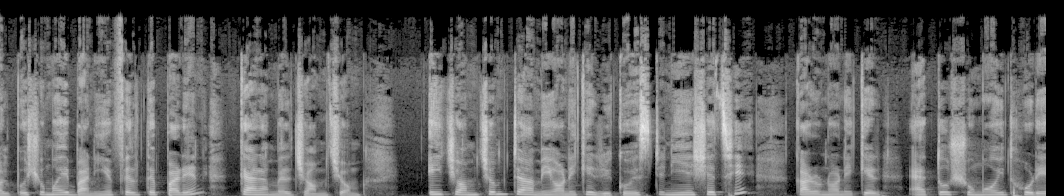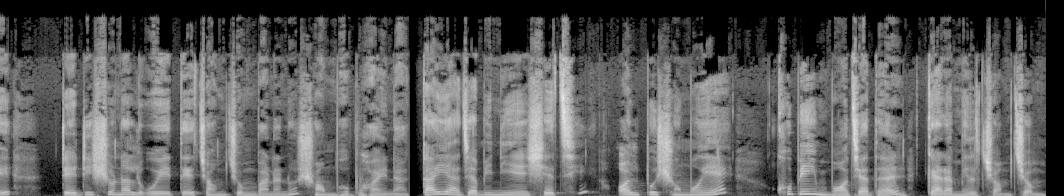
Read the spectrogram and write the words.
অল্প সময়ে বানিয়ে ফেলতে পারেন ক্যারামেল চমচম। এই চমচমটা আমি অনেকের রিকোয়েস্টে নিয়ে এসেছি, কারণ অনেকের এত সময় ধরে ট্রেডিশনাল ওয়েতে চমচম বানানো সম্ভব হয় না। তাই আজ আমি নিয়ে এসেছি অল্প সময়ে খুবই মজাদার ক্যারামেল চমচম।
